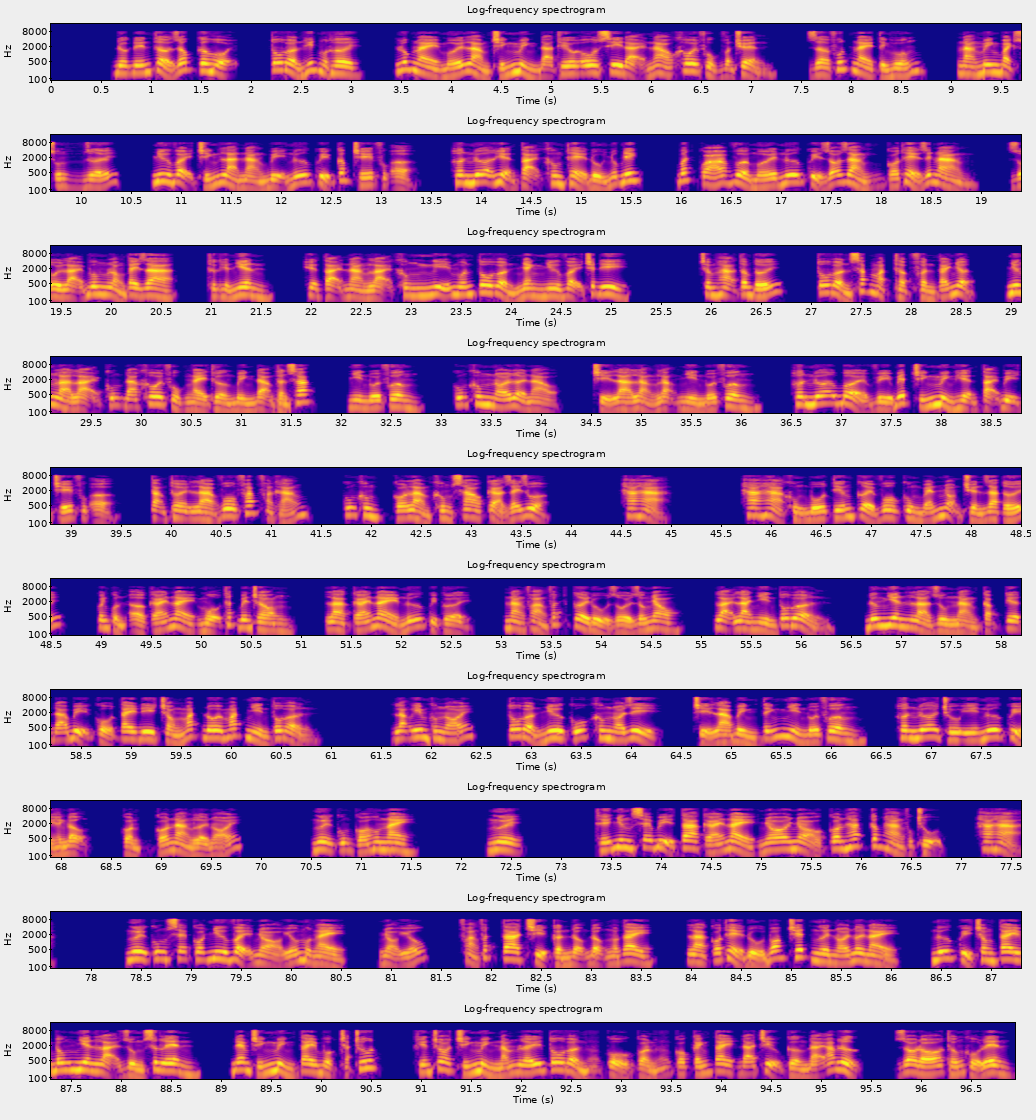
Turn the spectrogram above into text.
Được đến thở dốc cơ hội, Tô Bẩn hít một hơi, lúc này mới làm chính mình đã thiếu oxy đại nào khôi phục vận chuyển. Giờ phút này tình huống, nàng minh bạch xuống dưới, như vậy chính là nàng bị nữ quỷ cấp chế phục ở. Hơn nữa hiện tại không thể đủ nhúc nhích, bất quá vừa mới nữ quỷ rõ ràng có thể giết nàng, rồi lại buông lỏng tay ra, thực hiển nhiên, hiện tại nàng lại không nghĩ muốn Tô Huẩn nhanh như vậy chết đi. Trầm hạ tâm tới, Tô Huẩn sắc mặt thập phần tái nhợt, nhưng là lại cũng đã khôi phục ngày thường bình đạm thần sắc, nhìn đối phương, cũng không nói lời nào, chỉ là lẳng lặng nhìn đối phương. Hơn nữa bởi vì biết chính mình hiện tại bị chế phục ở, tạm thời là vô pháp phản kháng, cũng không có làm không sao cả dãy rủa. Ha ha! Ha ha khủng bố tiếng cười vô cùng bén nhọn truyền ra tới, quanh quẩn ở cái này mộ thất bên trong, là cái này nữ quỷ cười, nàng phảng phất cười đủ rồi giống nhau, lại là nhìn Tô Bẩn, đương nhiên là dùng nàng cặp kia đã bị cổ tay đi trong mắt đôi mắt nhìn Tô Bẩn. Lặng im không nói, Tô Bẩn như cũ không nói gì, chỉ là bình tĩnh nhìn đối phương, hơn nữa chú ý nữ quỷ hành động, còn có nàng lời nói. Ngươi cũng có hôm nay. Ngươi, thế nhưng sẽ bị ta cái này nho nhỏ con hát cấp hàng phục trụ, ha ha. Ngươi cũng sẽ có như vậy nhỏ yếu một ngày, nhỏ yếu, phảng phất ta chỉ cần động động ngón tay, là có thể đủ bóp chết ngươi nói nơi này, nữ quỷ trong tay bỗng nhiên lại dùng sức lên, đem chính mình tay buộc chặt chút, khiến cho chính mình nắm lấy tô ẩn cổ còn có cánh tay đã chịu cường đại áp lực, do đó thống khổ lên.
